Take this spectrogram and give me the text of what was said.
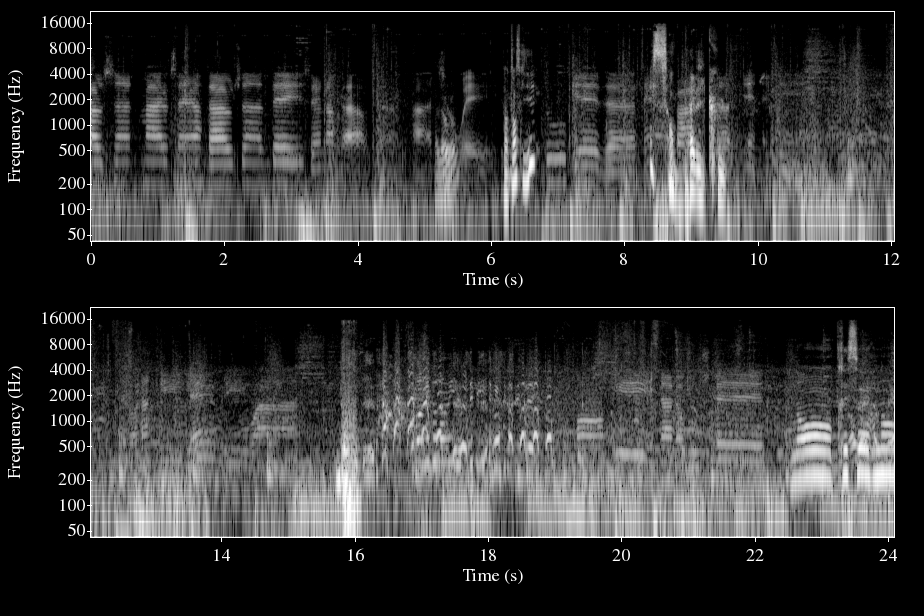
Thousand miles and a thousand days and a thousand miles Hello? T'entends ce qu'il dit? Il s'en bat les couilles. Non, tresseur, non.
